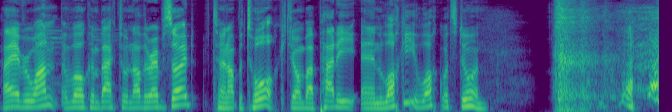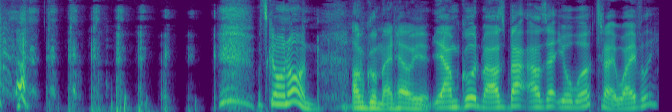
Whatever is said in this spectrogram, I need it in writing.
Hey everyone, and welcome back to another episode of Turn Up the Talk. Joined by Paddy and Lockie. Lock, what's doing? what's going on? I'm good, mate. How are you? Yeah, I'm good, mate. I was back. I was at your work today, Waverley.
